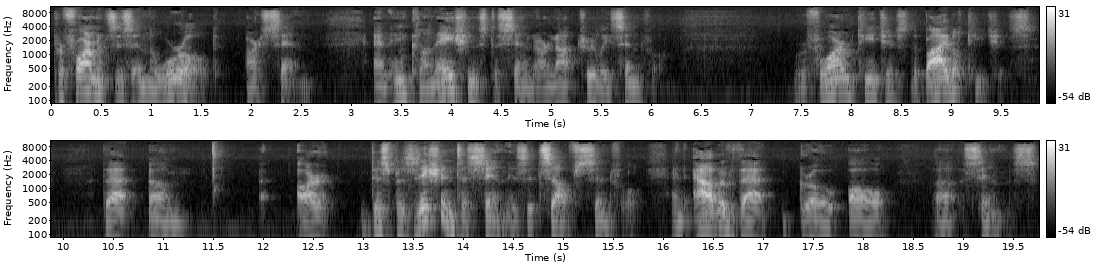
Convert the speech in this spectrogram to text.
performances in the world are sin and inclinations to sin are not truly sinful. Reform teaches, the Bible teaches, that um, our disposition to sin is itself sinful, and out of that grow all uh, sins.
